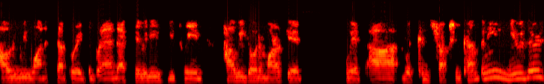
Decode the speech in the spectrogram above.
How do we want to separate the brand activities between how we go to market with, uh, with construction company users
